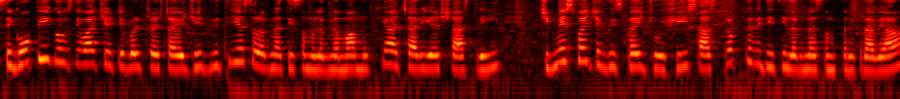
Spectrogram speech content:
શ્રી ગોપી ગૌસેવા ચેરિટેબલ ટ્રસ્ટ આયોજિત દ્વિતીય સર્વજ્ઞાતિ સમૂહલગ્નમાં મુખ્ય આચાર્ય શાસ્ત્રી જિજ્ઞેશભાઈ જગદીશભાઈ જોશી શાસ્ત્રોક્ત વિધિથી લગ્ન સંપન્ન કરાવ્યા.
